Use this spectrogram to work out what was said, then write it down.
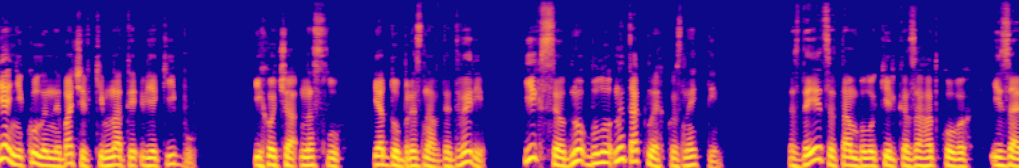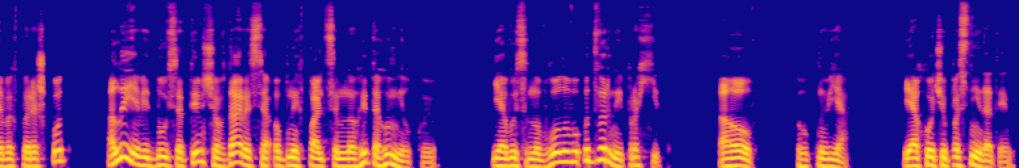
Я ніколи не бачив кімнати, в якій був. І, хоча на слух я добре знав, де двері, їх все одно було не так легко знайти. Здається, там було кілька загадкових і зайвих перешкод, але я відбувся тим, що вдарився об них пальцем ноги та гумілкою. Я висунув голову у дверний прохід. Агов. гукнув я. Я хочу поснідати.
